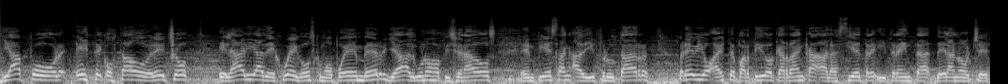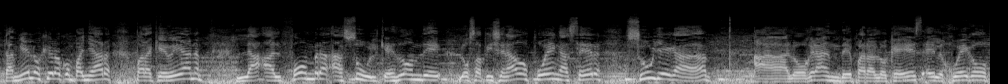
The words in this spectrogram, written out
Ya por este costado derecho, el área de juegos, como pueden ver, ya algunos aficionados empiezan a disfrutar previo a este partido que arranca a las 7 y 30 de la noche. También los quiero acompañar para que vean la alfombra azul, que es donde los aficionados pueden hacer su llegada a lo grande para lo que es el juego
